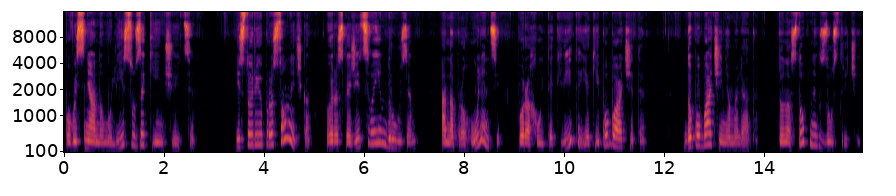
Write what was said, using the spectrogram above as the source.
по весняному лісу закінчується. Історію про сонечка ви розкажіть своїм друзям, а на прогулянці порахуйте квіти, які побачите. До побачення, малята, до наступних зустрічей!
